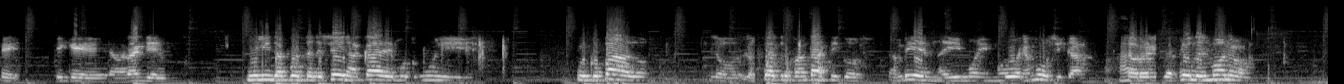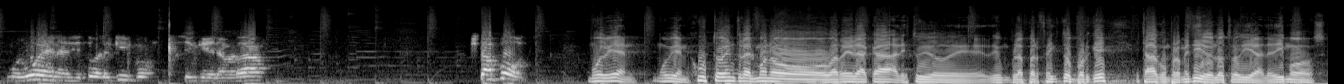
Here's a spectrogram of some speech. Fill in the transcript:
Eh, así que la verdad que muy linda puesta en escena acá, de muy, muy, muy copado. los cuatro fantásticos también, hay muy, muy buena música. La organización del mono, muy buena, y de todo el equipo. Así que la verdad, chapot. Muy bien, muy bien. Justo entra el mono Barrera acá al estudio de, de, Un Plan Perfecto porque estaba comprometido el otro día. Le dimos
